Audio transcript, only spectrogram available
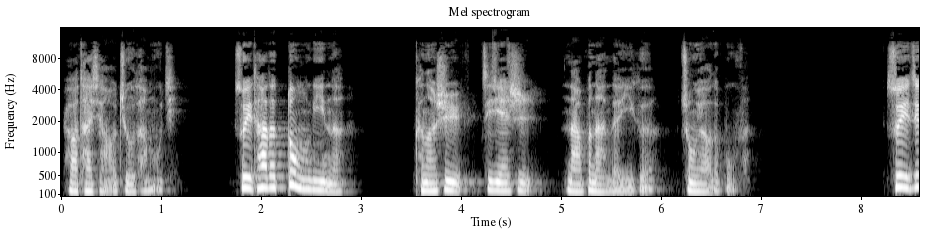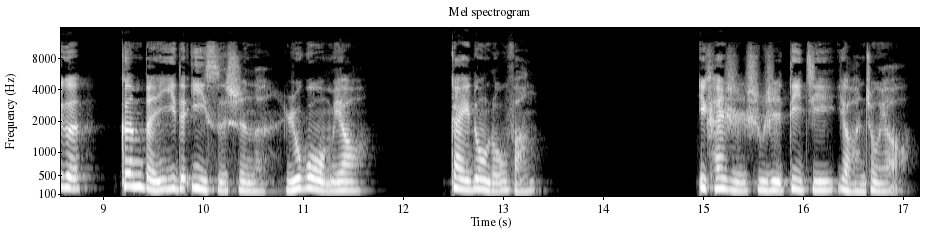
然后他想要救他母亲，所以他的动力呢，可能是这件事难不难的一个重要的部分。所以这个根本一的意思是呢，如果我们要盖一栋楼房，一开始是不是地基要很重要？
